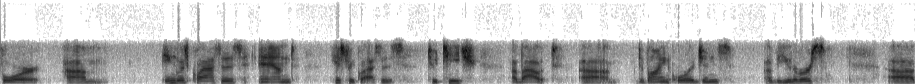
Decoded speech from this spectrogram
for um, English classes and history classes to teach about um divine origins of the universe, uh,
